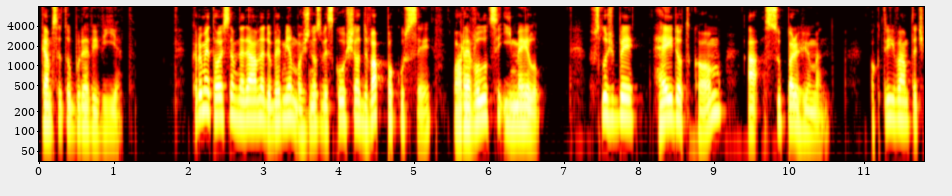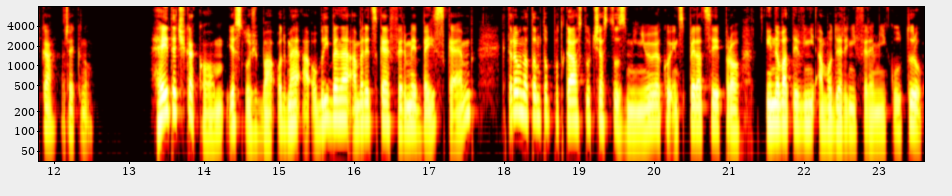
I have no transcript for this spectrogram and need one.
kam se to bude vyvíjet. Kromě toho jsem v nedávné době měl možnost vyzkoušet dva pokusy o revoluci e-mailu. Služby hey.com a Superhuman, o kterých vám teďka řeknu. Hey.com je služba od mé a oblíbené americké firmy Basecamp, kterou na tomto podcastu často zmiňuji jako inspiraci pro inovativní a moderní firmní kulturu.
